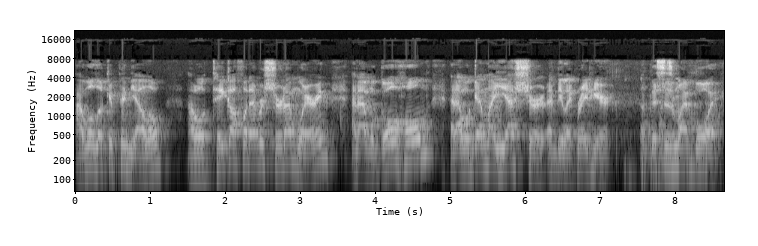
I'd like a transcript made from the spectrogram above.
I will look at Pagniello, I will take off whatever shirt I'm wearing, and I will go home and I will get my yes shirt and be like, right here, this is my boy.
